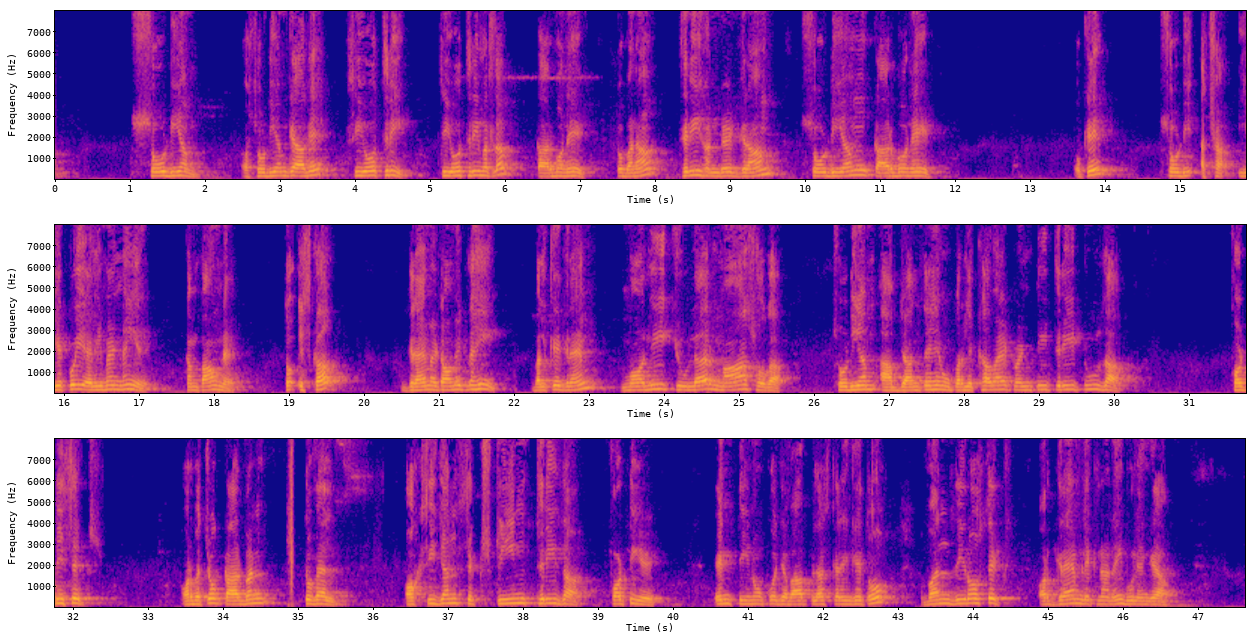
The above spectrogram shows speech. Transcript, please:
sodium और सोडियम के आगे C O three C O three मतलब कार्बोनेट तो बना three hundred gram sodium carbonate okay सोडी अच्छा ये कोई एलिमेंट नहीं है कंपाउंड है. तो इसका ग्राम एटॉमिक नहीं, बल्कि ग्राम मॉलिक्यूलर मास होगा। सोडियम, आप जानते हैं, ऊपर लिखा हुआ है ट्वेंटी थ्री टू जा फोर्टी सिक्स और बच्चों carbon twelve oxygen sixteen three जा फोर्टी एट इन तीनों को जब आप प्लस करेंगे तो वन ज़ीरो सिक्स और ग्राम लिखना नहीं भूलेंगे आप,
